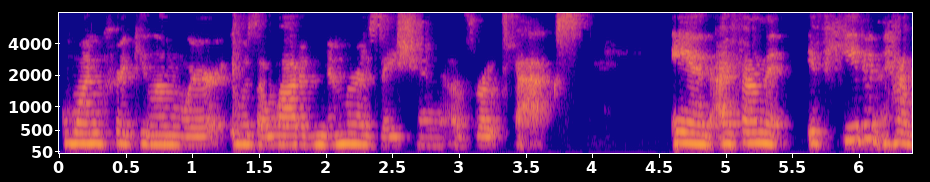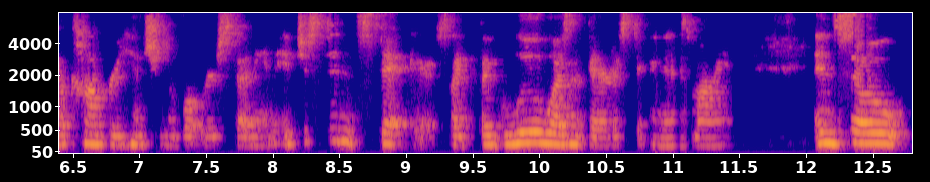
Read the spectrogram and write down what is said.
one curriculum where it was a lot of memorization of rote facts. And i found that if he didn't have a comprehension of what we were studying it just didn't stick. It's like the glue wasn't there to stick in his mind. And so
